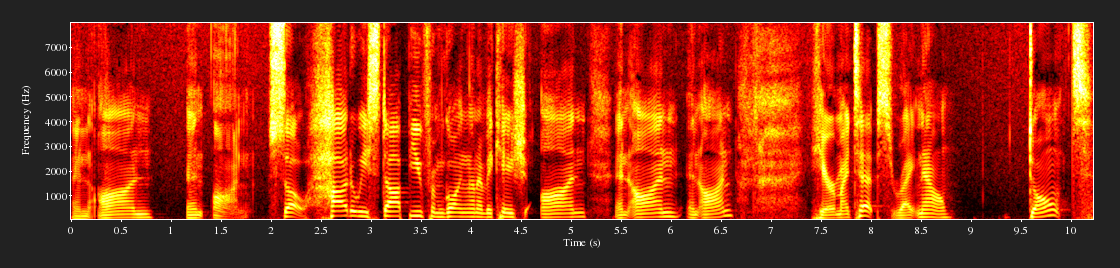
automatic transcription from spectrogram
and on and on. So, how do we stop you from going on a vacation on and on and on? Here are my tips right now don't,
